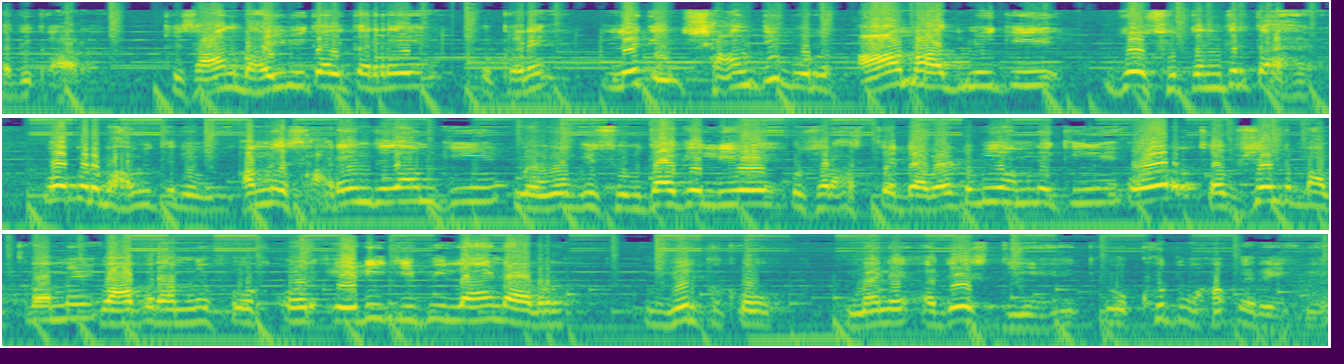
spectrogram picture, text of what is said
अधिकार है। किसान भाई भी कल कर रहे हैं तो करें। लेकिन शांतिपूर्वक आम आदमी की जो स्वतंत्रता है, वो प्रभावित नहीं होगी हमने सारे इंतज़ाम किए, लोगों की सुविधा के लिए कुछ रास्ते डाइवर्ट भी हमने किए और सफिशियंट मात्रा में वहाँ पर हमने फोर्स और एडीजीपी लैंड ऑर्डर विर्क को मैंने आदेश दिए हैं कि वो खुद वहाँ पे रहेंगे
